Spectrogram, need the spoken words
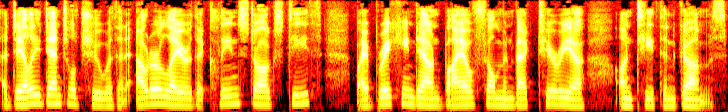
a daily dental chew with an outer layer that cleans dogs' teeth by breaking down biofilm and bacteria on teeth and gums.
